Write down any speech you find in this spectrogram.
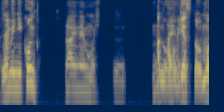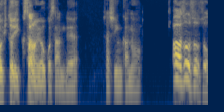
ちなみに今回、来年もあの、はいはいゲストもう一人、草野陽子さんで、写真家の。あ、そうそうそう。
